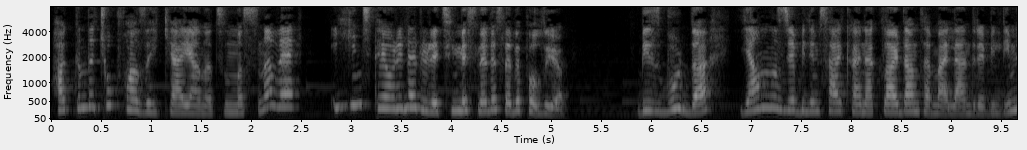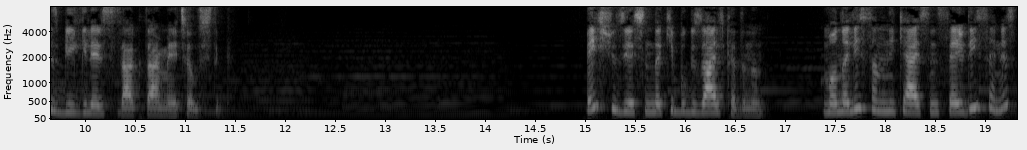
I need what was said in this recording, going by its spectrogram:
hakkında çok fazla hikaye anlatılmasına ve ilginç teoriler üretilmesine de sebep oluyor. Biz burada yalnızca bilimsel kaynaklardan temellendirebildiğimiz bilgileri size aktarmaya çalıştık. 500 yaşındaki bu güzel kadının Mona Lisa'nın hikayesini sevdiyseniz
